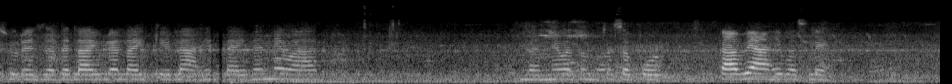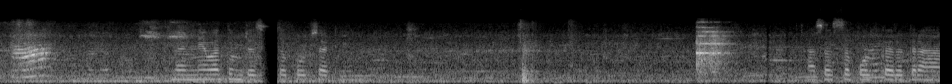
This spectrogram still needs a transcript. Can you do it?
सुरेश दादा लाईव्हला लाईक केला आहे ताई. धन्यवाद. धन्यवाद तुमचा सपोर्ट काव्य आहे बसले. धन्यवाद तुमच्या सपोर्टसाठी असा सपोर्ट करत राहा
